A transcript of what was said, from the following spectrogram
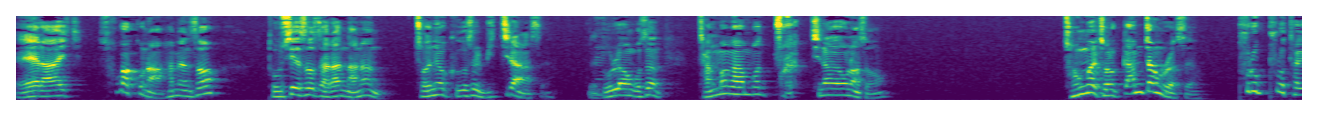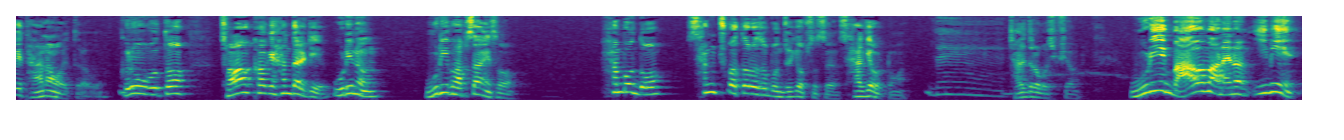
에라이 속았구나 하면서 도시에서 자란 나는 전혀 그것을 믿질 않았어요. 네. 놀라운 것은 장마가 한번 촥 지나가고 나서 정말 저는 깜짝 놀랐어요. 푸릇푸릇하게 다 나와 있더라고요. 그러고부터 정확하게 한 달 뒤 우리는 우리 밥상에서 한 번도 상추가 떨어져 본 적이 없었어요. 4개월 동안. 네. 잘 들어보십시오. 우리 마음 안에는 이미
